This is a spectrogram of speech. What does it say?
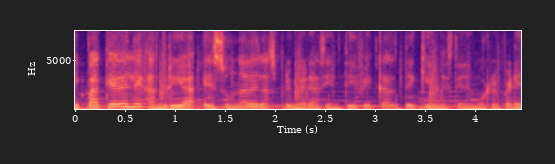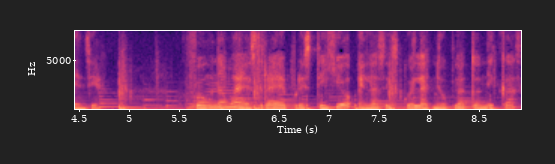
Hipatia de Alejandría es una de las primeras científicas de quienes tenemos referencia. Fue una maestra de prestigio en las escuelas neoplatónicas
